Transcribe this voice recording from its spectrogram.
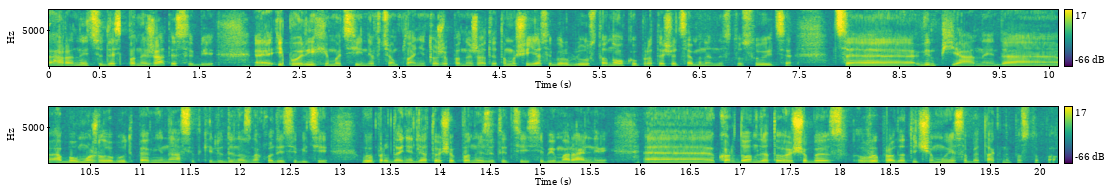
границю десь понижати собі, е, і поріг емоційний в цьому плані теж понижати. Тому що я собі роблю установку про те, що це мене не стосується, це він п'яний, да? або, можливо, будуть певні наслідки. Людина знаходить собі ці виправдання для того, щоб понизити цей собі моральний е, кордон, для того, щоб с- виправдати, чому я себе так не поступав.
